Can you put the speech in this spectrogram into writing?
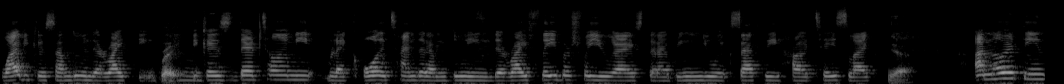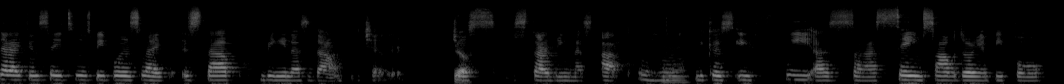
Why? Because I'm doing the right thing. right Because they're telling me like all the time that I'm doing the right flavors for you guys, that I bring you exactly how it tastes like. yeah Another thing that I can say to those people is like, stop bringing us down each other. Yeah. Just start bringing us up. Mhm. Because if we as uh, same Salvadorian people,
